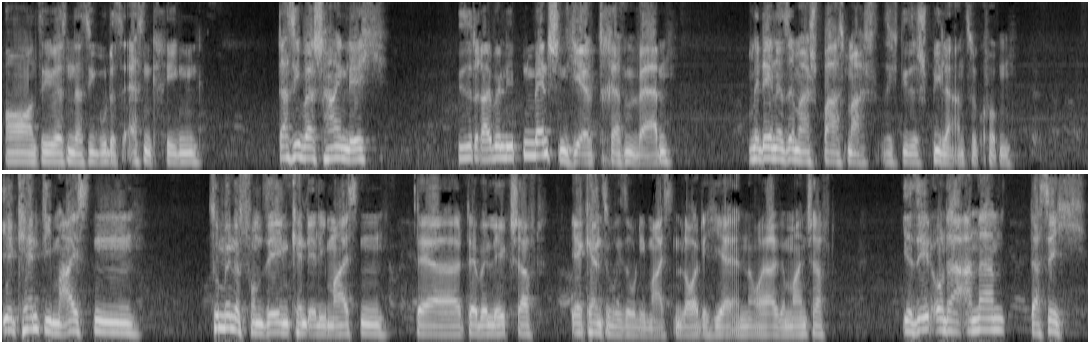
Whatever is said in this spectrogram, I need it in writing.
und sie wissen, dass sie gutes Essen kriegen, dass sie wahrscheinlich diese drei beliebten Menschen hier treffen werden. mit denen es immer Spaß macht, sich diese Spiele anzugucken. Ihr kennt die meisten, zumindest vom Sehen kennt ihr die meisten der, der Belegschaft. Ihr kennt sowieso die meisten Leute hier in eurer Gemeinschaft. Ihr seht unter anderem, dass sich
